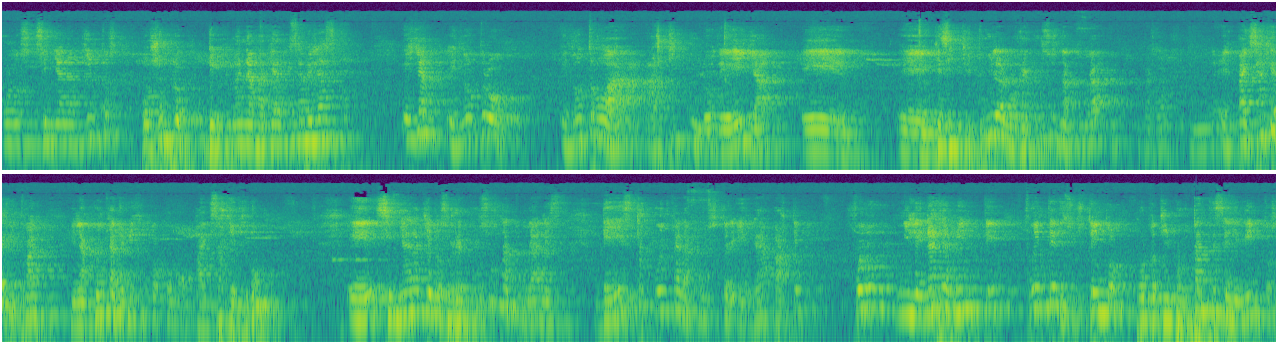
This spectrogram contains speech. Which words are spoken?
con los señalamientos, por ejemplo, de Ana María Luisa Velasco. Ella, en otro, en otro artículo de ella, eh, eh, que se intitula Los recursos naturales, el paisaje ritual en la cuenca de México como paisaje vivo, eh, señala que los recursos naturales de esta cuenca lacustre en gran parte fueron milenariamente fuente de sustento por lo que importantes elementos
